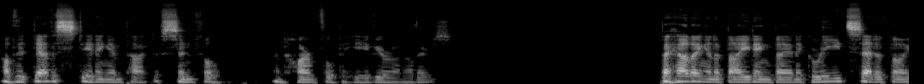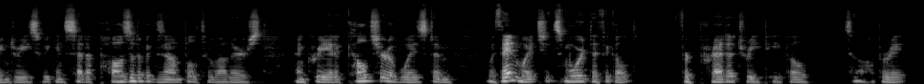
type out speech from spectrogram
of the devastating impact of sinful and harmful behaviour on others. By having and abiding by an agreed set of boundaries, we can set a positive example to others and create a culture of wisdom within which it's more difficult for predatory people to operate.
